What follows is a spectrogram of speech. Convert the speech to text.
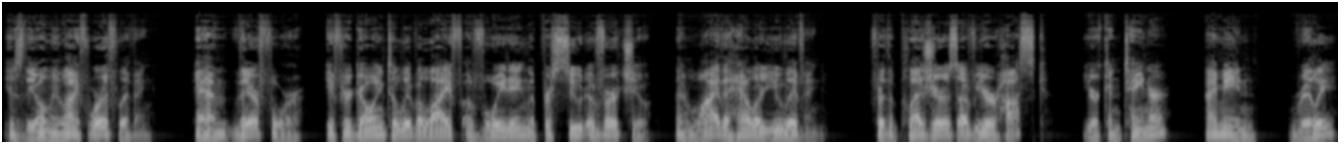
is the only life worth living. And therefore, if you're going to live a life avoiding the pursuit of virtue, then why the hell are you living? For the pleasures of your husk? Your container? I mean, really?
